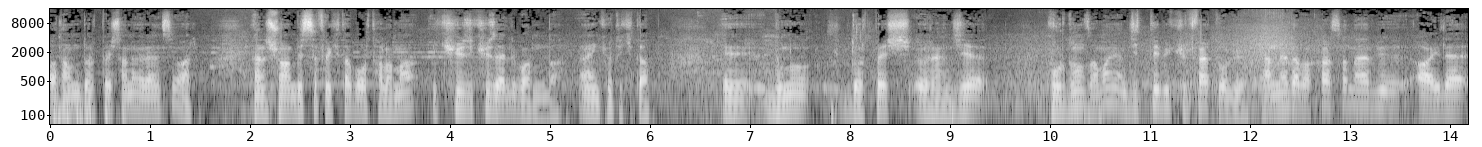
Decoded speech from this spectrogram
adamın 4-5 tane öğrencisi var. Yani şu an bir sıfır kitap ortalama 200-250 bandında en kötü kitap. E, bunu 4-5 öğrenciye vurduğun zaman yani ciddi bir külfet oluyor. Yani ne de bakarsan eğer bir aile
